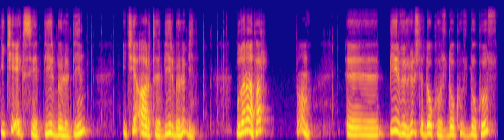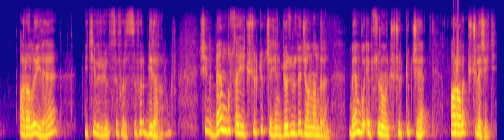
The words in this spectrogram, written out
2 eksi 1 bölü 1000 2 artı 1 bölü 1000. Bu da ne yapar? Tamam mı? Ee, 1 virgül işte 9 9 9 aralığı ile 2,001 aralığı olur. Şimdi ben bu sayıyı küçülttükçe yani gözünüzde canlandırın. Ben bu epsilonu küçülttükçe aralık küçülecek.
